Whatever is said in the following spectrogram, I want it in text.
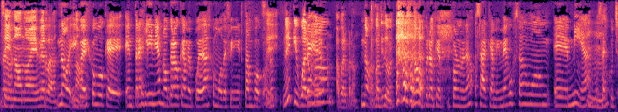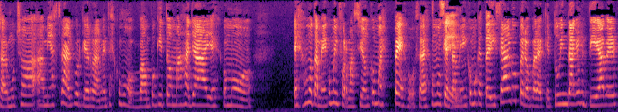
no. Sí, no, no es verdad. No, y es como que en tres líneas no creo que me puedas como definir tampoco, ¿no? Sí. No, y que igual Pero- uno... Ah, bueno, perdón. No, no, continúa. no, pero que por lo menos, o sea, que a mí me gusta como eh, Mía, o sea, escuchar mucho a, a mi astral porque realmente es como, va un poquito más allá y es como, es como también como información como espejo, o sea, es como que también como que te dice algo, pero para que tú indagues en ti a ver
